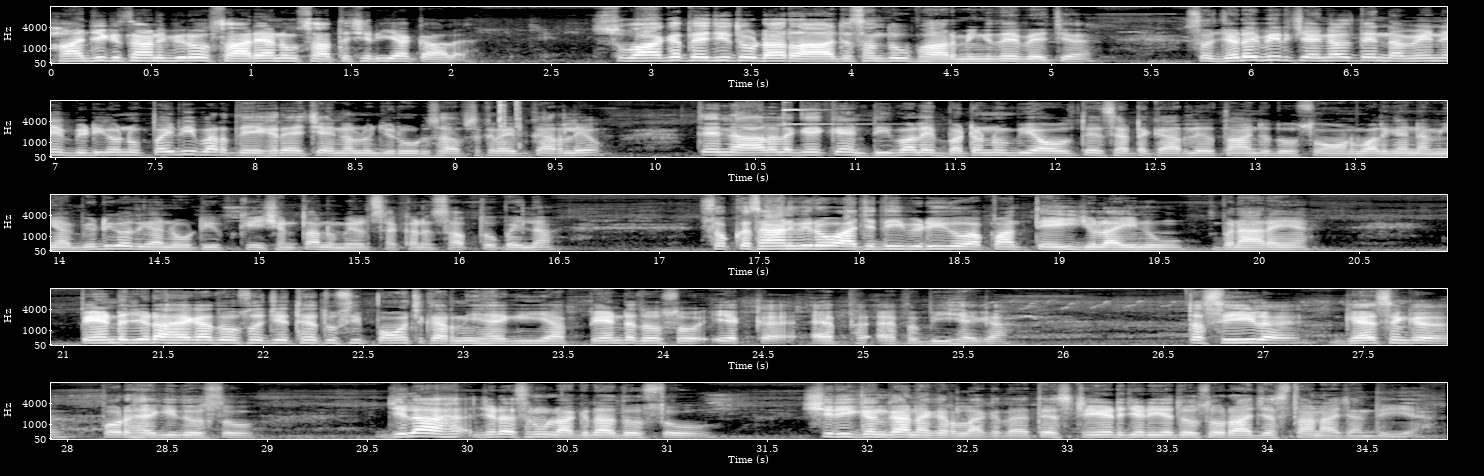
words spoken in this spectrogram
ਹਾਂਜੀ ਕਿਸਾਨ ਵੀਰੋ, ਸਾਰਿਆਂ ਨੂੰ ਸਤਿ ਸ਼੍ਰੀ ਅਕਾਲ। ਸਵਾਗਤ ਹੈ ਜੀ ਤੁਹਾਡਾ ਰਾਜ ਸੰਧੂ ਫਾਰਮਿੰਗ ਦੇ ਵਿੱਚ। ਸੋ ਜਿਹੜੇ ਵੀਰ ਚੈਨਲ ਤੇ ਨਵੇਂ ਨੇ, ਵੀਡੀਓ ਨੂੰ ਪਹਿਲੀ ਵਾਰ ਦੇਖ ਰਹੇ, ਚੈਨਲ ਨੂੰ ਜਰੂਰ ਸਬਸਕ੍ਰਾਈਬ ਕਰ ਲਿਓ ਤੇ ਨਾਲ ਲੱਗੇ ਘੰਟੀ ਵਾਲੇ ਬਟਨ ਨੂੰ ਵੀ ਆਲ ਤੇ ਸੈੱਟ ਕਰ ਲਿਓ ਤਾਂ ਜੋ ਦੋਸਤੋ ਆਉਣ ਵਾਲੀਆਂ ਨਵੀਆਂ ਵੀਡੀਓ ਦੀਆਂ ਨੋਟੀਫਿਕੇਸ਼ਨ ਤੁਹਾਨੂੰ ਮਿਲ ਸਕਣ ਸਭ ਤੋਂ ਪਹਿਲਾਂ। ਸੋ ਕਿਸਾਨ ਵੀਰੋ, ਅੱਜ ਦੀ ਵੀਡੀਓ ਆਪਾਂ 23 ਜੁਲਾਈ ਨੂੰ ਬਣਾ ਰਹੇ ਹਾਂ। ਪਿੰਡ ਜਿਹੜਾ ਹੈਗਾ ਦੋਸਤੋ, ਜਿੱਥੇ ਤੁਸੀਂ ਪਹੁੰਚ ਕਰਨੀ ਹੈਗੀ ਆ, ਪਿੰਡ ਦੋਸਤੋ ਇੱਕ ਐਫ ਐਫ ਬੀ ਹੈਗਾ। ਤਹਿਸੀਲ ਗੈਸਿੰਗਪੁਰ ਹੈਗੀ ਦੋਸਤੋ। ਜ਼ਿਲ੍ਹਾ ਹੈ, ਜਿਹੜਾ ਸਾਨੂੰ ਲੱਗਦਾ ਦੋਸਤੋ, ਸ਼੍ਰੀ ਗੰਗਾ ਨਗਰ ਲੱਗਦਾ ਤੇ ਸਟੇਟ ਜਿਹੜੀ ਹੈ ਦੋਸਤੋ ਰਾਜਸਥਾਨ ਆ ਜਾਂਦੀ ਹੈ।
